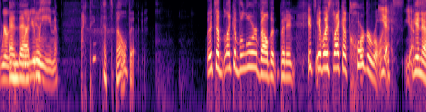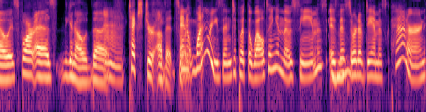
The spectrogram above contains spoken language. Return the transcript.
where And where you is- lean. I think that's velvet. It's a like a velour velvet, but it It's it was like a corduroy. yes, yes. You know, as far as you know the Mhm. texture of it. And of. one reason to put the welting in those seams is this Mhm. sort of damask pattern.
